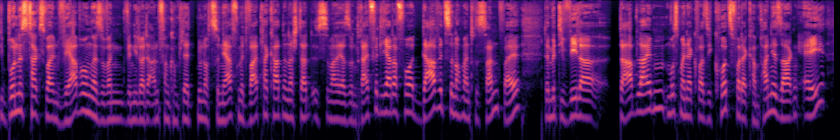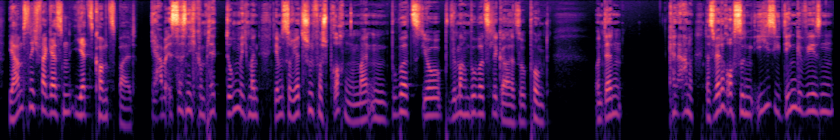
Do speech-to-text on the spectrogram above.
Die Bundestagswahlen Werbung, also wenn, wenn die Leute anfangen, komplett nur noch zu nerven mit Wahlplakaten in der Stadt, ist mal ja so ein Dreivierteljahr davor. Da wird's dann nochmal interessant, weil damit die Wähler da bleiben, muss man ja quasi kurz vor der Kampagne sagen, ey, wir haben's nicht vergessen, jetzt kommt's bald. Ja, aber ist das nicht komplett dumm? Ich meine, die haben es doch jetzt schon versprochen und meinten, Buberts, jo, wir machen Buberts legal, so, Punkt. Und dann, keine Ahnung, das wäre doch auch so ein easy Ding gewesen.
